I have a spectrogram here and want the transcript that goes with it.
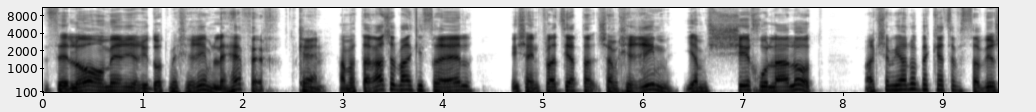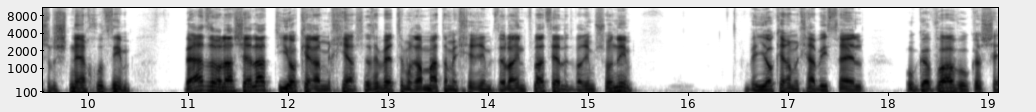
זה לא אומר ירידות מחירים, להפך. כן. המטרה של בנק ישראל היא שהאינפלציה, שהמחירים ימשיכו לעלות, רק שהם יעלו בקצב סביר של 2%. ואז עולה שאלת יוקר המחיה, שזה בעצם רמת המחירים, זה לא האינפלציה לדברים שונים. ויוקר המחיה בישראל הוא גבוה והוא קשה.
